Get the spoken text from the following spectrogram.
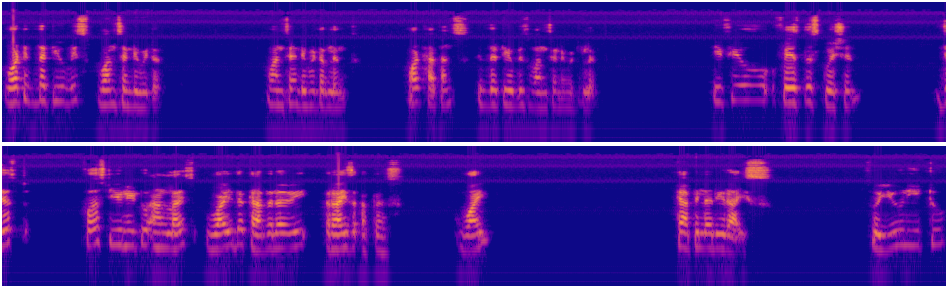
What if the tube is 1 centimeter? 1 centimeter length. What happens if the tube is 1 centimeter length? If you face this question, just first you need to analyze why the capillary rise occurs. Why? Capillary rise. So you need to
